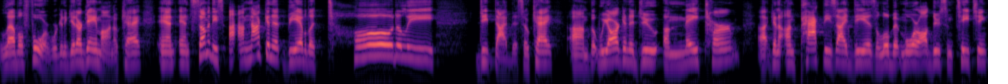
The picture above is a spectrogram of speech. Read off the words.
level four? We're gonna get our game on, okay? And, and some of these, I, I'm not gonna be able to totally deep dive this, okay? Um, but we are gonna do a May term uh, going to unpack these ideas a little bit more. I'll do some teaching.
